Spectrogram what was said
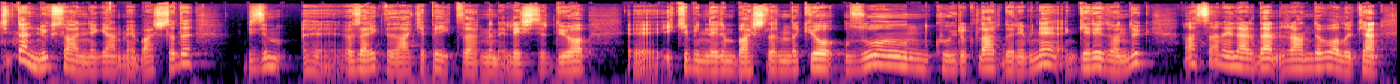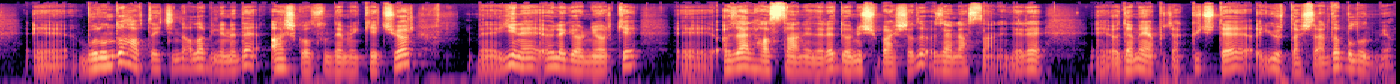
cidden lüks haline gelmeye başladı. Bizim e, özellikle de AKP iktidarının eleştirdiği o e, 2000'lerin başlarındaki o uzun kuyruklar dönemine geri döndük. Hastanelerden randevu alırken e, bulunduğu hafta içinde alabilene de aşk olsun demek geçiyor. E, yine öyle görünüyor ki e, özel hastanelere dönüş başladı. Özel hastanelere e, ödeme yapacak güç de yurttaşlarda bulunmuyor.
